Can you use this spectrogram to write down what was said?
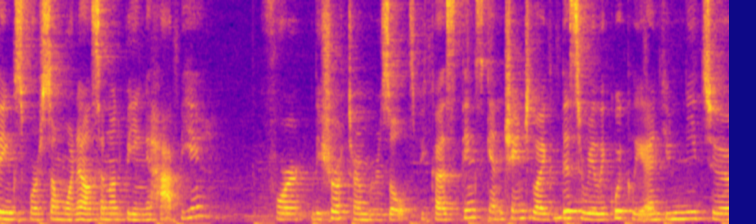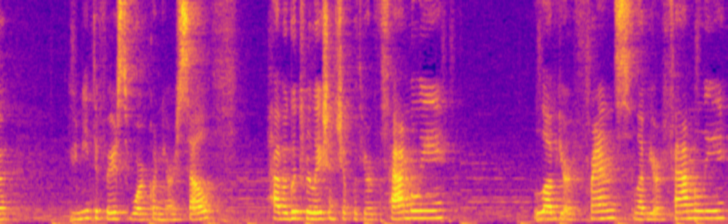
things for someone else and not being happy for the short-term results because things can change like this really quickly and you need to you need to first work on yourself have a good relationship with your family love your friends love your family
